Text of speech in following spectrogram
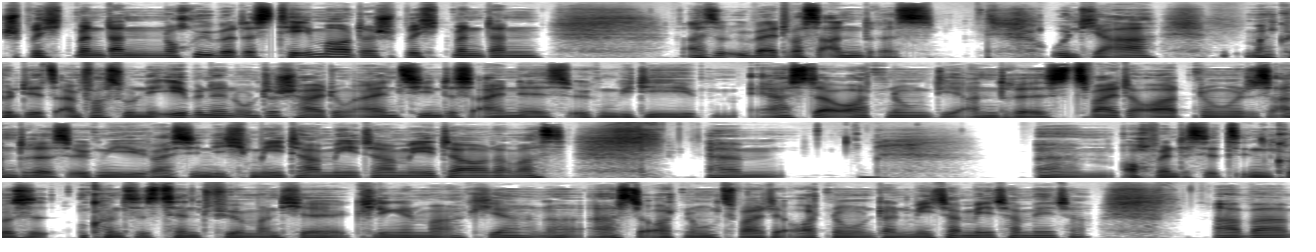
Spricht man dann noch über das Thema oder spricht man dann also über etwas anderes? Und ja, man könnte jetzt einfach so eine Ebenenunterscheidung einziehen. Das eine ist irgendwie die erste Ordnung, die andere ist zweite Ordnung und das andere ist irgendwie, weiß ich nicht, Meta, Meta, Meta oder was. Ähm, ähm, auch wenn das jetzt inkonsistent für manche klingen mag hier, ne? erste Ordnung, zweite Ordnung und dann Meta, Meta, Meta. Aber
